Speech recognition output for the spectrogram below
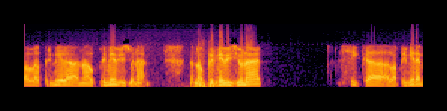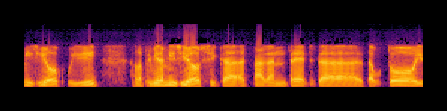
a la primera, en el primer visionat. En el primer visionat sí que a la primera missió, vull dir, a la primera missió sí que et paguen drets d'autor i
